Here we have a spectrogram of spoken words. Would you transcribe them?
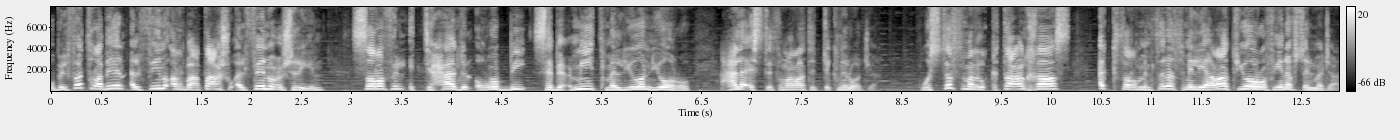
وبالفترة بين 2014 و 2020 صرف الاتحاد الأوروبي 700 مليون يورو على استثمارات التكنولوجيا واستثمر القطاع الخاص أكثر من 3 مليارات يورو في نفس المجال.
